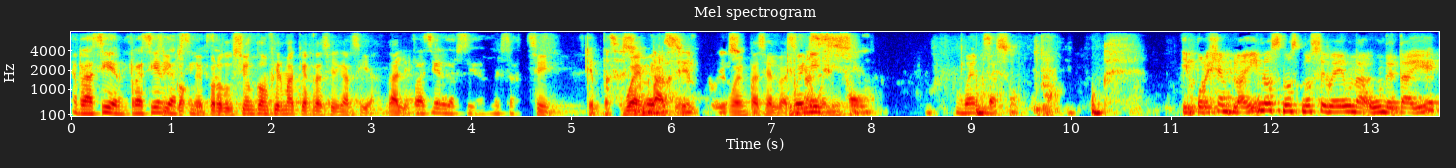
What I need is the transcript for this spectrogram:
Raciel, Raciel García. Eh, producción confirma que es Raciel García. Dale. Raciel García, exacto. Sí. ¿Qué pasa? Buen pase. Buen pase al Barcelona. Buenísimo. Buen pase. Y por ejemplo, ahí no, no, se ve una, un detalle,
